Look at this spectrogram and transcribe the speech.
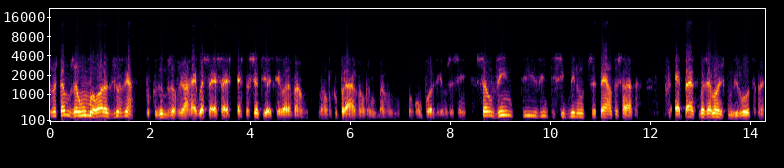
mas estamos a uma hora de Vila Real, porque demos a Rio Régua essa, essa, esta 108 que agora vão, vão recuperar, vão, vão, vão compor, digamos assim, são 20, 25 minutos até a autoestrada. É perto, mas é longe, como diz o outro. Não é?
